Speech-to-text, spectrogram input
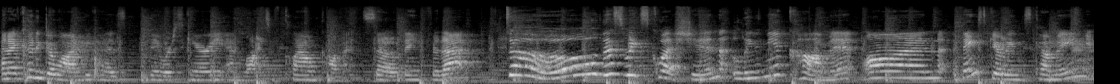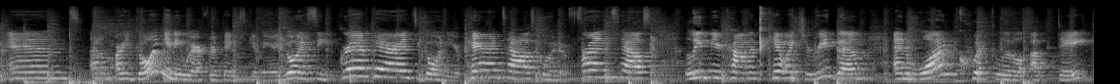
And I couldn't go on because they were scary and lots of clown comments. So thank you for that. So this week's question, leave me a comment on Thanksgiving's coming and um, are you going anywhere for Thanksgiving? Are you going to see your grandparents? Are you going to your parents' house? Going to a friend's house? Leave me your comments. Can't wait to read them. And one quick little update.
